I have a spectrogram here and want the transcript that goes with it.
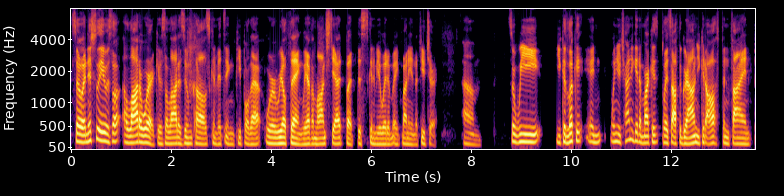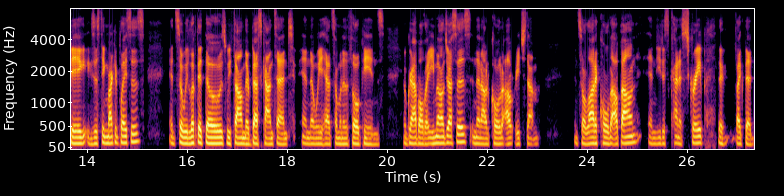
So initially, it was a, a lot of work. It was a lot of Zoom calls convincing people that we're a real thing. We haven't launched yet, but this is going to be a way to make money in the future. Um, so we, you could look at, and when you're trying to get a marketplace off the ground, you could often find big existing marketplaces, And so we looked at those, we found their best content, and then we had someone in the Philippines you know, grab all their email addresses, and then I would cold outreach them. And so a lot of cold outbound, and you just kind of scrape the like the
